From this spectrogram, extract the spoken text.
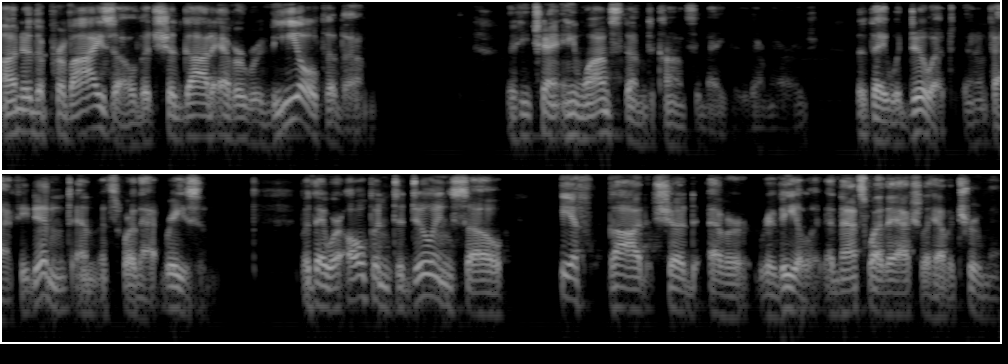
under the proviso that should God ever reveal to them that he, cha- he wants them to consummate their marriage, that they would do it. And in fact, he didn't, and it's for that reason. But they were open to doing so if God should ever reveal it. And that's why they actually have a true marriage.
